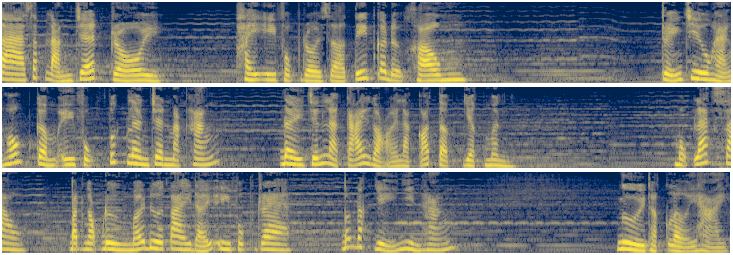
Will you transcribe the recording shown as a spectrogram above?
Ta sắp lạnh chết rồi. Thay y phục rồi sờ tiếp có được không? Triển chiêu hoảng hốt cầm y phục vứt lên trên mặt hắn. Đây chính là cái gọi là có tật giật mình. Một lát sau, Bạch Ngọc Đường mới đưa tay đẩy y phục ra. Bất đắc dĩ nhìn hắn. Người thật lợi hại.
